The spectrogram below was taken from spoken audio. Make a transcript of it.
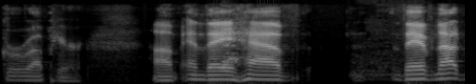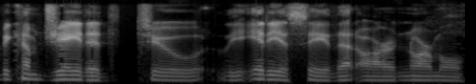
grew up here, um, and they Yeah. have they have not become jaded to the idiocy that are normal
